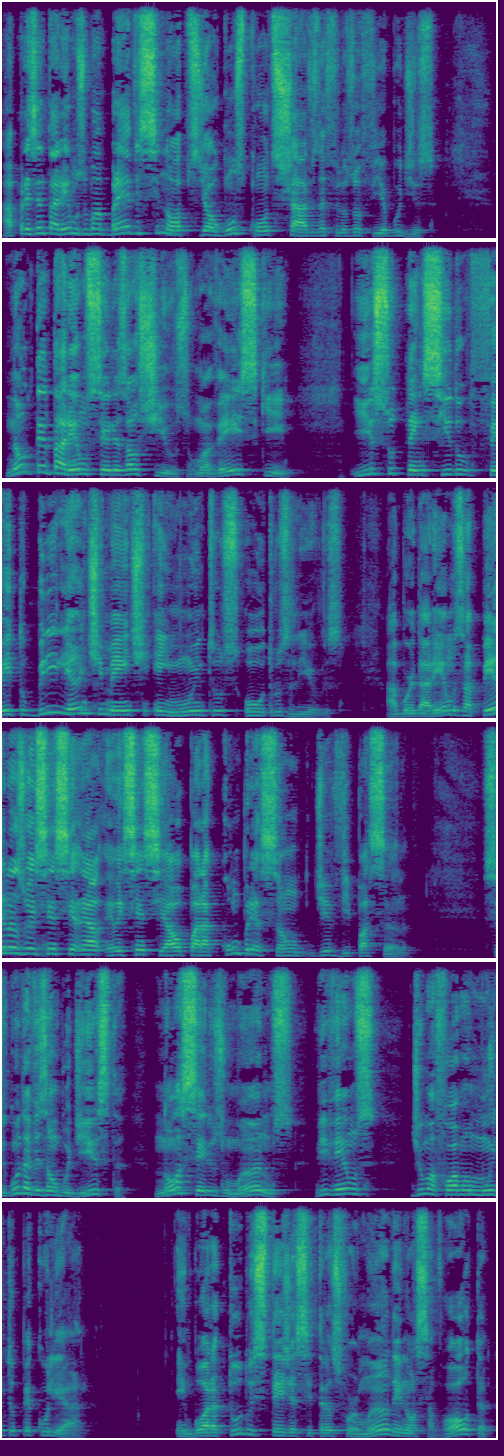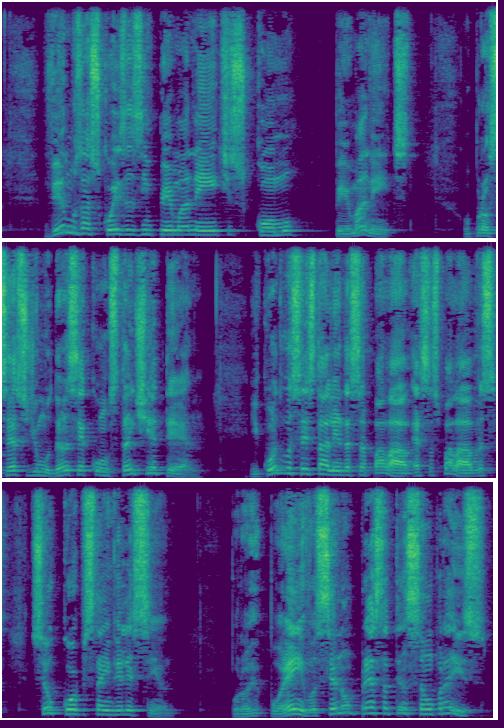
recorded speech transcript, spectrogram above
apresentaremos uma breve sinopse de alguns pontos chaves da filosofia budista. Não tentaremos ser exaustivos, uma vez que isso tem sido feito brilhantemente em muitos outros livros. Abordaremos apenas o essencial, o essencial para a compreensão de Vipassana. Segundo a visão budista, nós seres humanos vivemos de uma forma muito peculiar. Embora tudo esteja se transformando em nossa volta, vemos as coisas impermanentes como permanentes. O processo de mudança é constante e eterno. E quando você está lendo essa palavra, essas palavras, seu corpo está envelhecendo. Porém, você não presta atenção para isso.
